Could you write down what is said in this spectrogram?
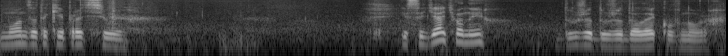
Монза таки працює. І сидять вони дуже-дуже далеко в норах.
